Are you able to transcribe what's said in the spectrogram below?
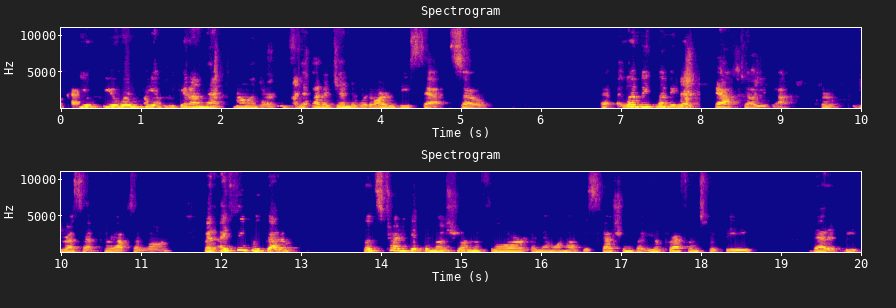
okay. You, you wouldn't be able to get on that calendar, that agenda would already be set, so. uh, let me, let me let staff tell you that, or address that, perhaps I'm wrong. But I think we've got to, let's try to get the motion on the floor and then we'll have discussion, but your preference would be that it be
